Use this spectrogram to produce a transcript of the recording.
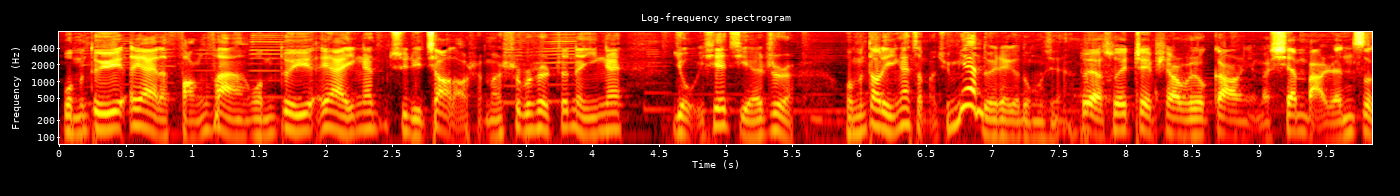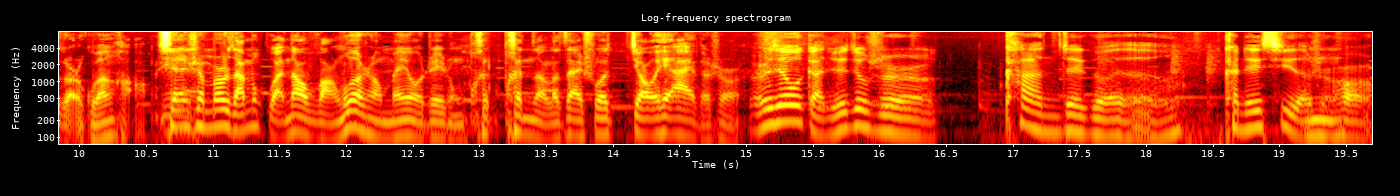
我们对于 AI 的防范，我们对于 AI 应该具体教导什么？是不是真的应该有一些节制？我们到底应该怎么去面对这个东西？对啊，所以这片儿不就告诉你们，先把人自个儿管好，先什么时候咱们管到网络上没有这种喷喷子了，再说教 AI 的事儿。而且我感觉就是看这个看这戏的时候，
